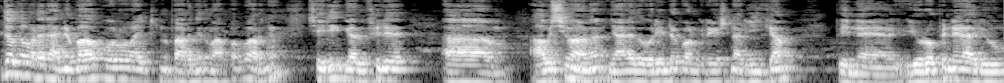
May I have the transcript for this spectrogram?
ഇതൊക്കെ വളരെ അനുഭാവപൂർവമായിട്ടാണ് പറഞ്ഞത്. മാർപ്പാപ്പ പറഞ്ഞു ശരി ഗൾഫിൽ ആ, ആവശ്യമാണ്. ഞാനത് ഓറിയന്റൽ കോൺഗ്രേഷൻ അറിയിക്കാം. പിന്നെ യൂറോപ്പിന്റെ കാര്യവും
